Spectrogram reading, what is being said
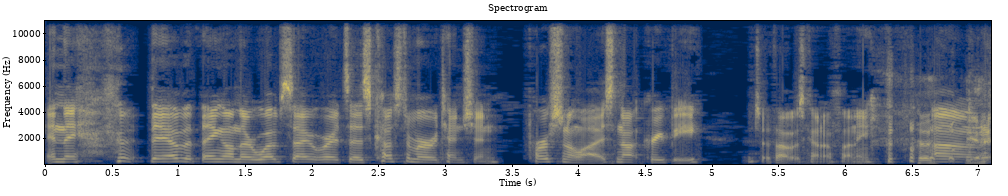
and they they have a thing on their website where it says customer retention, personalized, not creepy, which I thought was kind of funny. Um,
